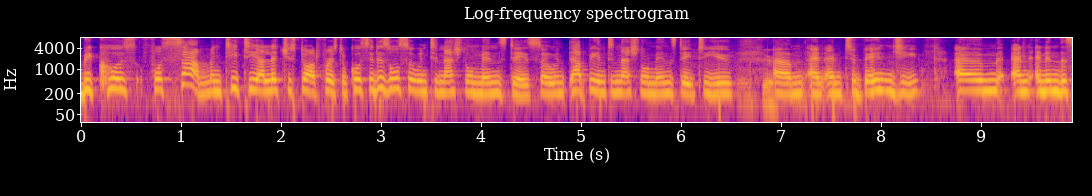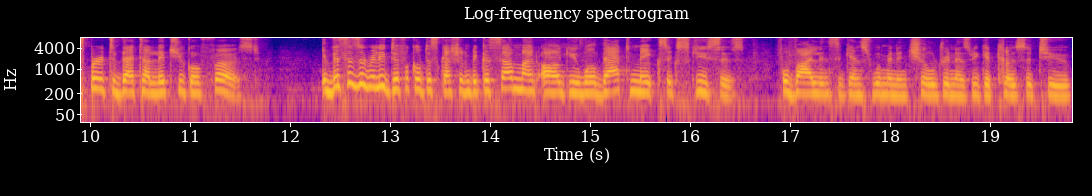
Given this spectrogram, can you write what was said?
because for some, and Titi, I'll let you start first. Of course, it is also International Men's Day, so happy International Men's Day to you, you. Um, and, and to Benji. Um, and, and in the spirit of that, I'll let you go first this is a really difficult discussion because some might argue, well, that makes excuses for violence against women and children as we get closer to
